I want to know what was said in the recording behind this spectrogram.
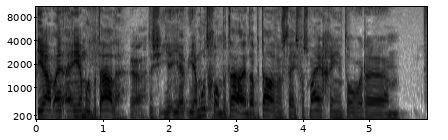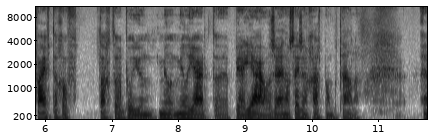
Ja, maar, en jij moet betalen. Ja. Dus je- je- jij moet gewoon betalen. En dat betalen ze nog steeds. Volgens mij ging het over ehm 50 of 80 biljoen mil- miljard eh, per jaar. We zijn nog steeds aan Gazprom betalen. Eh,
